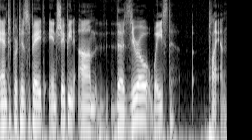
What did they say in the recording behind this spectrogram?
and to participate in shaping um, the zero waste plan.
